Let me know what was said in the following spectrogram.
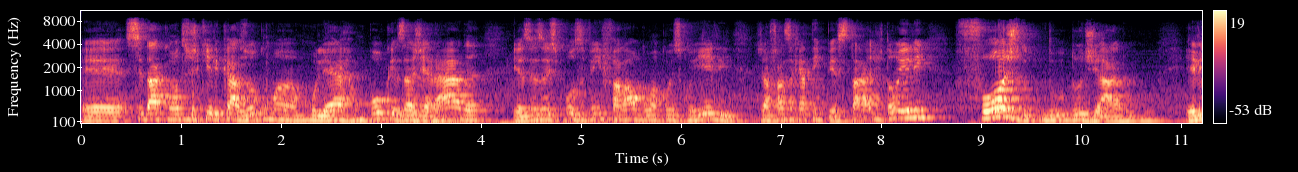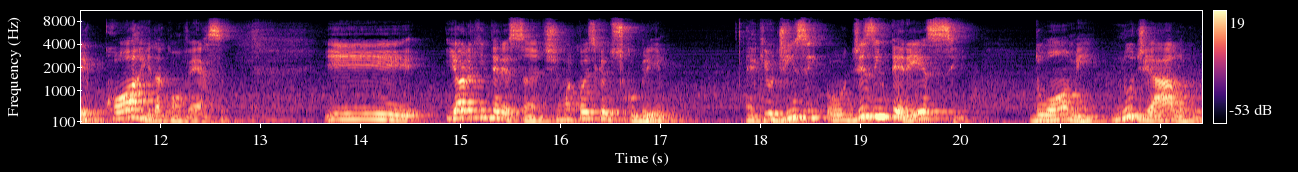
é, se dá conta de que ele casou com uma mulher um pouco exagerada e às vezes a esposa vem falar alguma coisa com ele, já faz aquela tempestade, então ele foge do, do, do diálogo, ele corre da conversa. E, e olha que interessante, uma coisa que eu descobri é que o, des, o desinteresse do homem no diálogo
